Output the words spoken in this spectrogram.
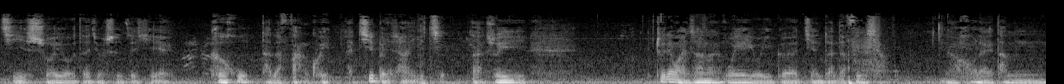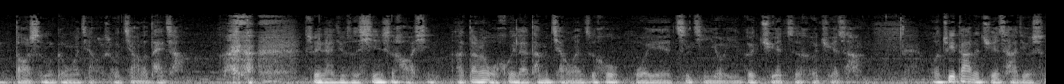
及所有的就是这些客户他的反馈基本上一致啊，所以昨天晚上呢，我也有一个简短的分享。然后来他们导师们跟我讲说讲的太长，所以呢就是心是好心啊。当然我回来他们讲完之后，我也自己有一个觉知和觉察。我最大的觉察就是，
